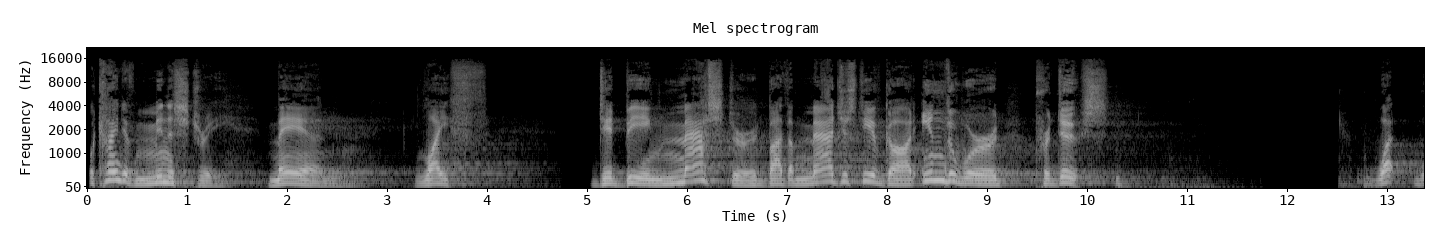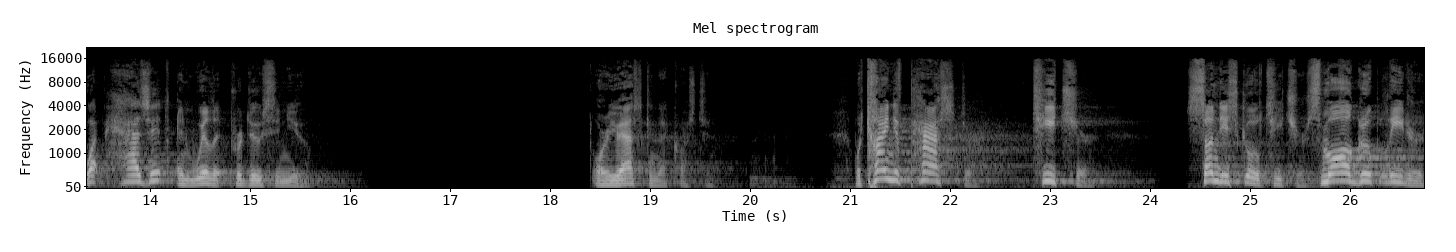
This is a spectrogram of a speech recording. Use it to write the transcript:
What kind of ministry, man, life, did being mastered by the majesty of God in the Word produce? What, what has it and will it produce in you? Or are you asking that question? What kind of pastor, teacher, Sunday school teacher, small group leader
